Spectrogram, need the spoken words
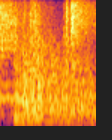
Thank you.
